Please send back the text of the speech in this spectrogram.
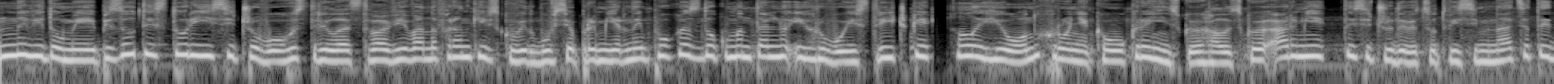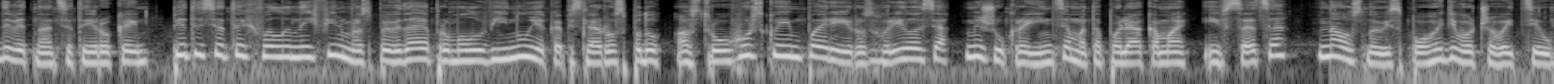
Невідомий епізод історії січового стрілецтва в Івано-Франківську відбувся прем'єрний показ документально-ігрової стрічки Легіон Хроніка української галицької армії 1918-19 роки. 50-хвилинний фільм розповідає про малу війну, яка після розпаду Австро-Угорської імперії розгорілася між українцями та поляками, і все це на основі спогадів очевидців.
